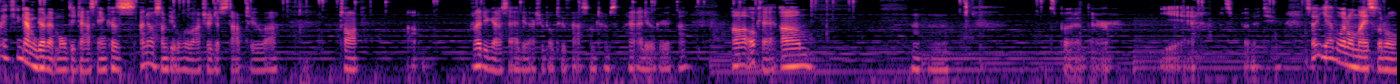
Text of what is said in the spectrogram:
I think I'm good at multitasking because I know some people who actually just stop to uh, talk. Um, but I do gotta say, I do actually build too fast sometimes. I, I do agree with that. Uh, okay. Um. Mm -hmm. Let's put it there. Yeah. Let's put it too. So you have a little nice little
